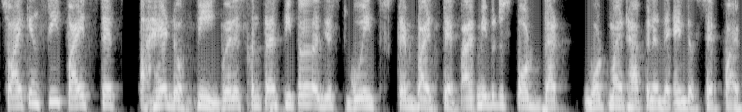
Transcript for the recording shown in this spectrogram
So I can see five steps ahead of me, whereas sometimes people are just going step by step. I'm able to spot that what might happen at the end of step five.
